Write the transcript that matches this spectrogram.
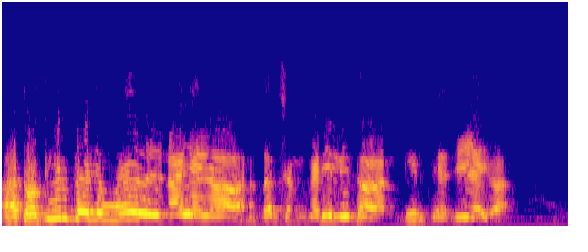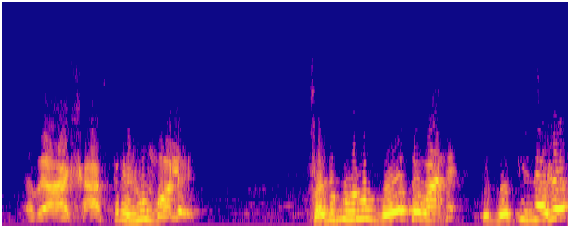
આ તો તીર્થે જવું એ નાઈ આવ્યા દર્શન કરી લીધા તીર્થે જઈ આવ્યા. હવે આ શાસ્ત્ર શું બોલે? સદગુરુ ગોતવાને. તે ગોતીને આવ્યો?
